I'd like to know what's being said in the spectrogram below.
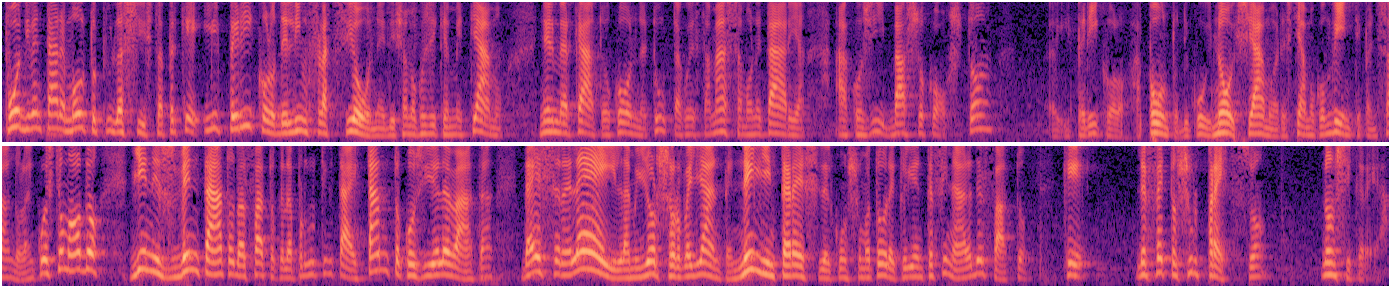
può diventare molto più lassista perché il pericolo dell'inflazione, diciamo così, che mettiamo nel mercato con tutta questa massa monetaria a così basso costo, il pericolo appunto di cui noi siamo e restiamo convinti pensandola in questo modo, viene sventato dal fatto che la produttività è tanto così elevata da essere lei la miglior sorvegliante negli interessi del consumatore cliente finale del fatto che l'effetto sul prezzo non si crea.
